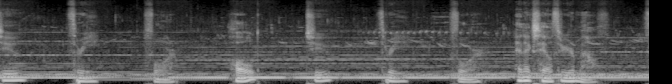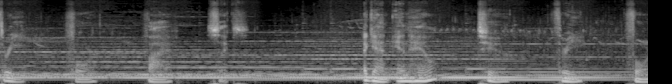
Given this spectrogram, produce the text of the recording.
Two, three, four. Hold. Two, three, four. And exhale through your mouth. Three, four, five, six. Again, inhale. Two, three, four.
